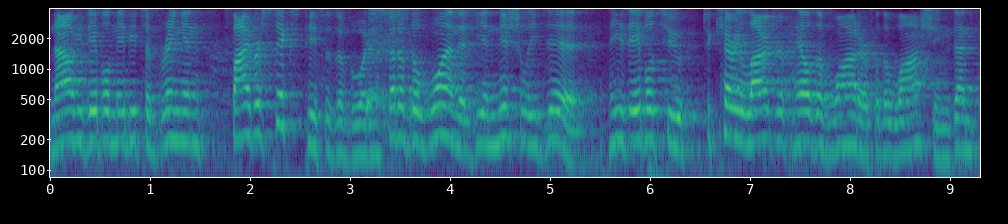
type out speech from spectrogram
Now he's able maybe to bring in five or six pieces of wood instead of the one that he initially did. He's able to, to carry larger pails of water for the washings. And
